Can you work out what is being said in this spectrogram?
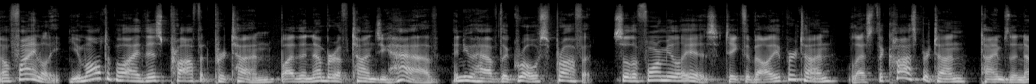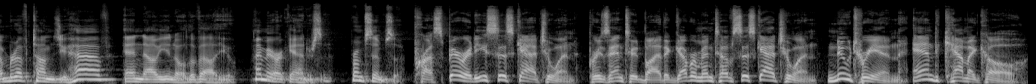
Now finally, you multiply this profit per ton by the number of tons you have, and you have the gross profit. So the formula is take the value per ton less the cost per ton times the number of tons you have, and now you know the value. I'm Eric Anderson from SIMSA. Prosperity Saskatchewan, presented by the Government of Saskatchewan, Nutrien, and Cameco.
